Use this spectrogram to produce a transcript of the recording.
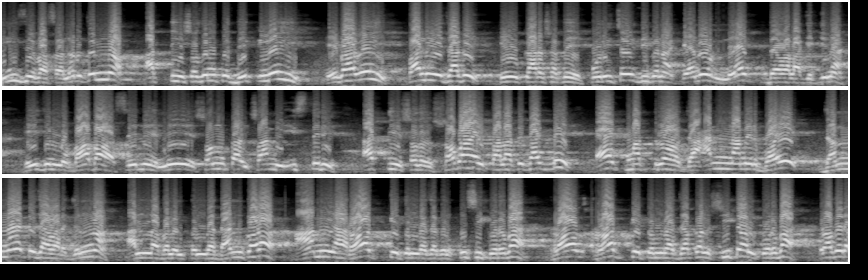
নিজে বাঁচানোর জন্য। আত্মীয় স্বজনকে দেখলেই এভাবেই পালিয়ে যাবে। কেউ কারোর সাথে পরিচয় দিবে না, কেন নেক দেওয়া লাগে কিনা? এই জন্য বাবা, ছেলে, মেয়ে, সন্তান, স্বামী, স্ত্রী, আত্মীয় স্বজন সবাই পালাতে থাকবে। একমাত্র জাহান্নামের ভয়ে জান্নাতে যাওয়ার জন্য। আল্লাহ বলেন, তোমরা দান করো, আমি আর রবকে তোমরা যখন খুশি করবা, রব, রবকে তোমরা যখন শীতল করবা রবের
